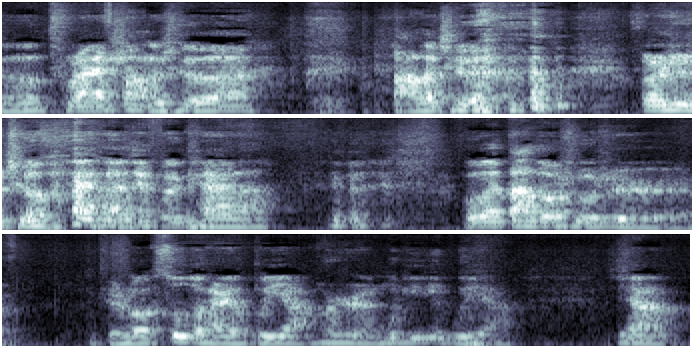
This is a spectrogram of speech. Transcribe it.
可能突然上了车，打了车，或者是车坏了就分开了。不过大多数是，比如说速度还是有不一样，或者是目的地不一样。就像，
